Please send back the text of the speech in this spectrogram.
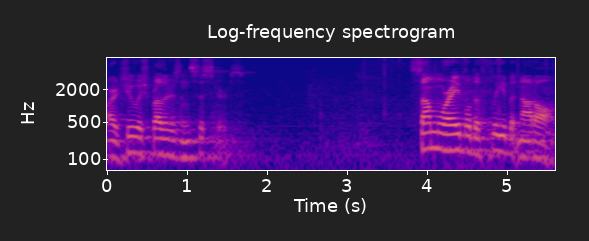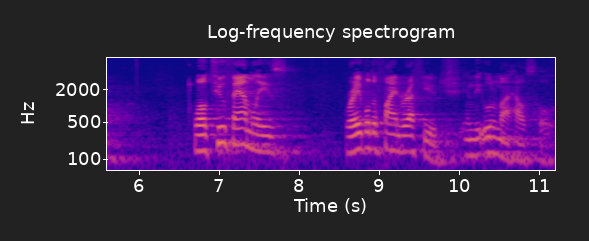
our Jewish brothers and sisters. Some were able to flee, but not all. Well, two families were able to find refuge in the Ulma household.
